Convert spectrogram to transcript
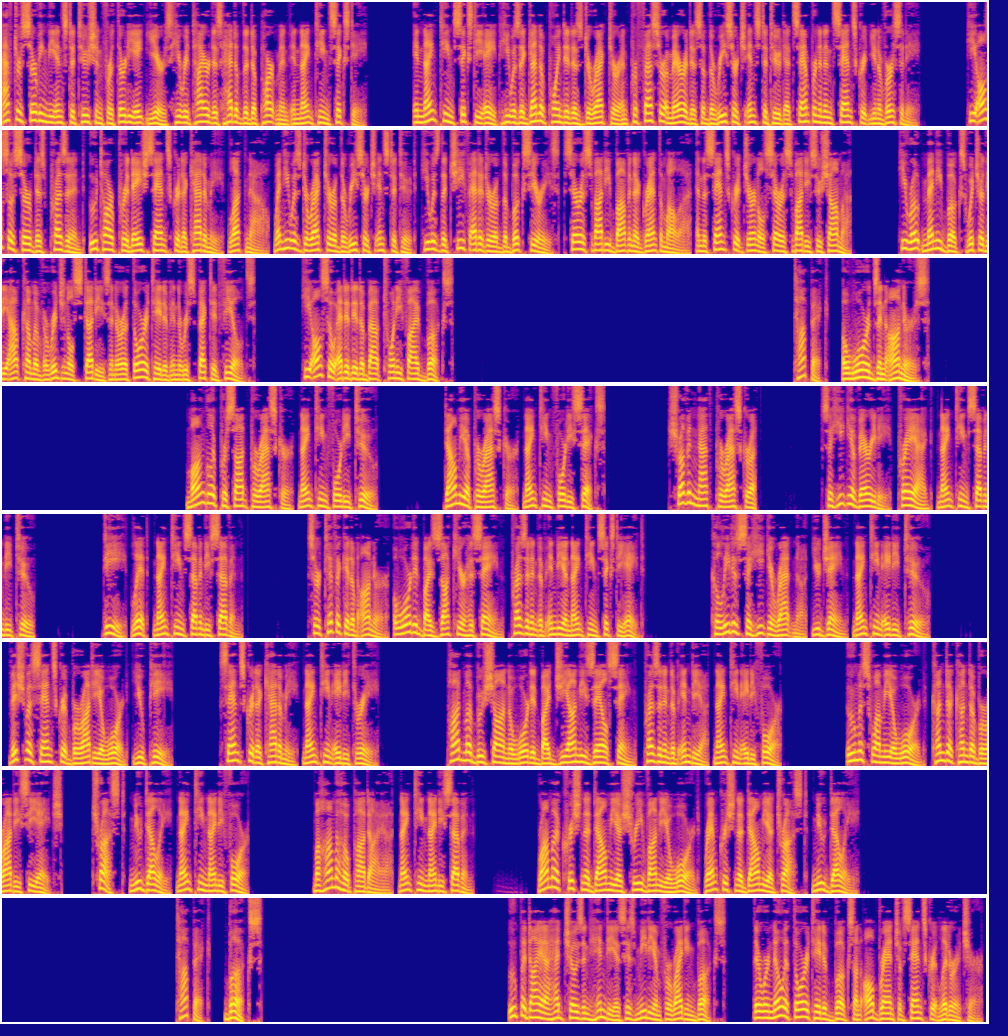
After serving the institution for 38 years he retired as head of the department in 1960. In 1968 he was again appointed as director and professor emeritus of the Research Institute at Sampurnanand Sanskrit University. He also served as president, Uttar Pradesh Sanskrit Academy, Lucknow. When he was director of the Research Institute, he was the chief editor of the book series, Sarasvati Bhavana Granthamala, and the Sanskrit journal Sarasvati Sushama. He wrote many books which are the outcome of original studies and are authoritative in the respected fields. He also edited about 25 books. Awards and honors Mangla Prasad Puraskar, 1942 Dalmia Puraskar, 1946 Shravan Nath Puraskara Sahitya Varidi, Prayag, 1972 D. Lit. 1977 Certificate of Honour, awarded by Zakir Hussain, President of India 1968 Kalidas Sahitya Ratna, Ujjain, 1982 Vishva Sanskrit Bharati Award, UP Sanskrit Academy, 1983. Padma Bhushan awarded by Giani Zail Singh, President of India, 1984. Umaswamy Award, Kunda Kunda Bharati Ch. Trust, New Delhi, 1994 Mahamahopadhyaya, 1997 Rama Krishna Dalmia Shri Vani Award, Ramkrishna Dalmia Trust, New Delhi Books Upadhyaya had chosen Hindi as his medium for writing books. There were no authoritative books on all branch of Sanskrit literature.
